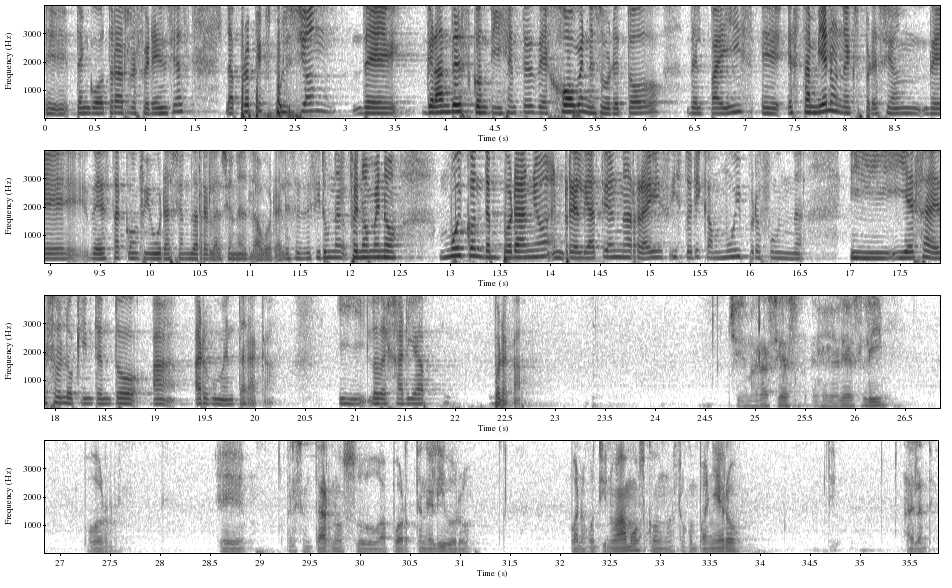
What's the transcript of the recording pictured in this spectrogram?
eh, tengo otras referencias, la propia expulsión de grandes contingentes de jóvenes, sobre todo del país, eh, es también una expresión de, esta configuración de relaciones laborales. Es decir, un fenómeno muy contemporáneo, en realidad tiene una raíz histórica muy profunda y, y es a eso lo que intento argumentar acá. Y lo dejaría por acá. Muchísimas gracias, eh, Leslie, por presentarnos su aporte en el libro. Bueno, continuamos con nuestro compañero. Adelante.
